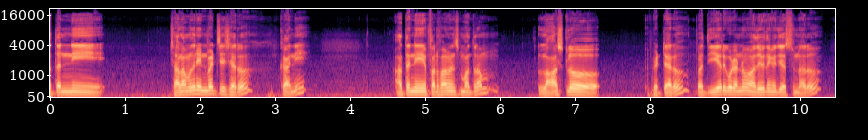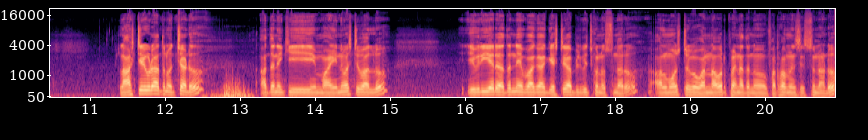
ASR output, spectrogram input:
అతన్ని చాలామందిని ఇన్వైట్ చేశారు కానీ అతని పర్ఫార్మెన్స్ మాత్రం లాస్ట్లో పెట్టారు. ప్రతి ఇయర్ కూడాను అదేవిధంగా చేస్తున్నారు. లాస్ట్ ఇయర్ కూడా అతను వచ్చాడు. అతనికి మా యూనివర్సిటీ వాళ్ళు ఎవ్రీ ఇయర్ అతన్నే బాగా గెస్ట్గా పిలిపించుకొని వస్తున్నారు. ఆల్మోస్ట్ ఒక వన్ అవర్ పైన అతను పర్ఫార్మెన్స్ ఇస్తున్నాడు.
